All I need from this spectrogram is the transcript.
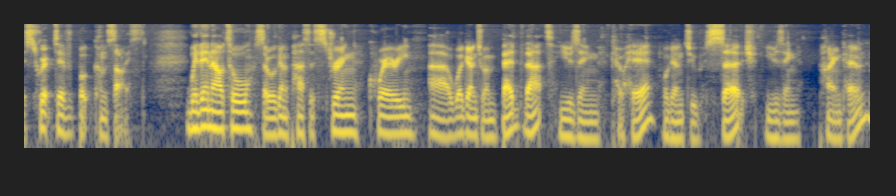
descriptive but concise. Within our tool, so we're going to pass a string query. Uh, we're going to embed that using Cohere. We're going to search using Pinecone,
